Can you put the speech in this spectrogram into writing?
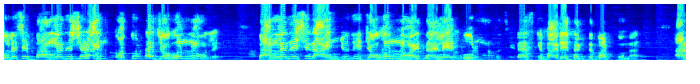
বলেছে বাংলাদেশের আইন কতটা জঘন্য হলে। বাংলাদেশের আইন যদি জঘন্য হয়, তাহলে ওর মতো সেটা আজকে বাইরে থাকতে পারতো না। আর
